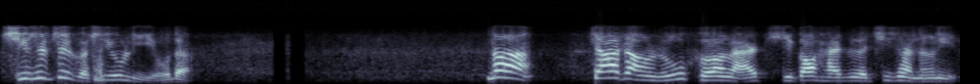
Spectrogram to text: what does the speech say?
其实这个是有理由的。那家长如何来提高孩子的计算能力？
